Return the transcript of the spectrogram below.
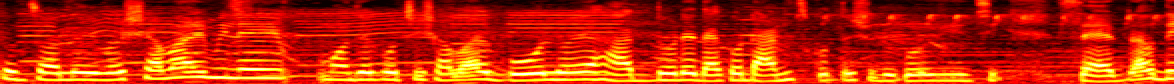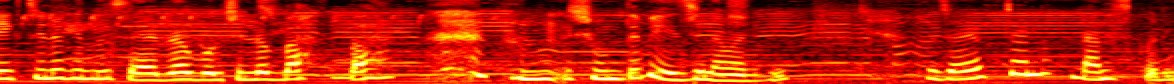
তো চলো এবার সবাই মিলে মজা করছি, সবাই গোল হয়ে হাত ধরে দেখো ডান্স করতে শুরু করে দিয়েছি। স্যাররাও দেখছিল, কিন্তু স্যাররাও বলছিল, বাহ বাহ। শুনতে পেয়েছিলাম আর কি। তো যাই হোক, চলো ডান্স করি।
